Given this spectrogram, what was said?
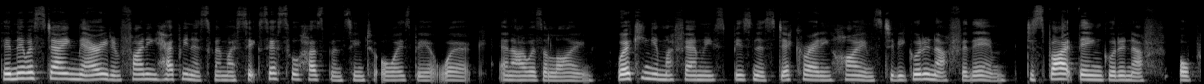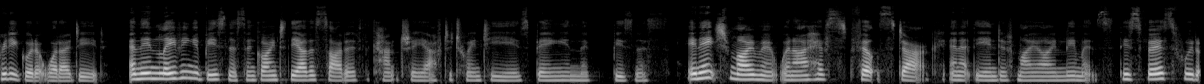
Then there was staying married and finding happiness when my successful husband seemed to always be at work and I was alone. Working in my family's business, decorating homes to be good enough for them, despite being good enough or pretty good at what I did. And then leaving a business and going to the other side of the country after 20 years being in the business. In each moment when I have felt stuck and at the end of my own limits, this verse would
